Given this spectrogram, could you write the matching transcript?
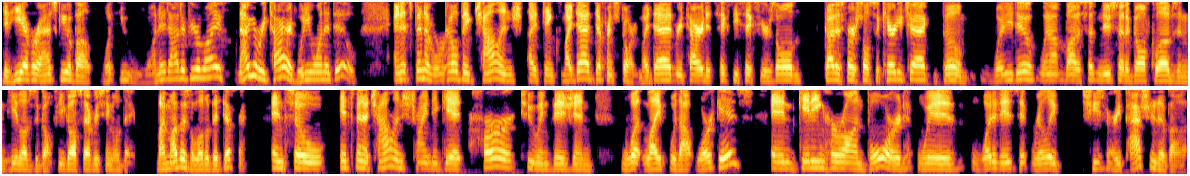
Did he ever ask you about what you wanted out of your life? Now you're retired. What do you want to do? And it's been a real big challenge. I think my dad, different story. My dad retired at 66 years old, got his first social security check. Boom. What do you do? Went out and bought a set, new set of golf clubs and he loves to golf. He golfs every single day. My mother's a little bit different. And so it's been a challenge trying to get her to envision what life without work is and getting her on board with what it is that really she's very passionate about.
